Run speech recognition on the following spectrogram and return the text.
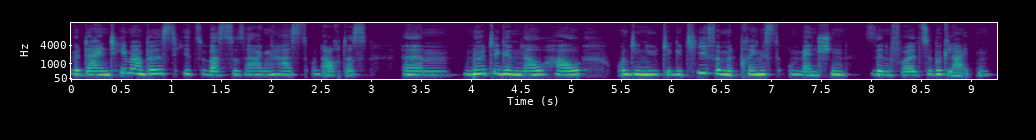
für dein Thema bist, hierzu was zu sagen hast und auch das ähm, nötige Know-how und die nötige Tiefe mitbringst, um Menschen sinnvoll zu begleiten.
